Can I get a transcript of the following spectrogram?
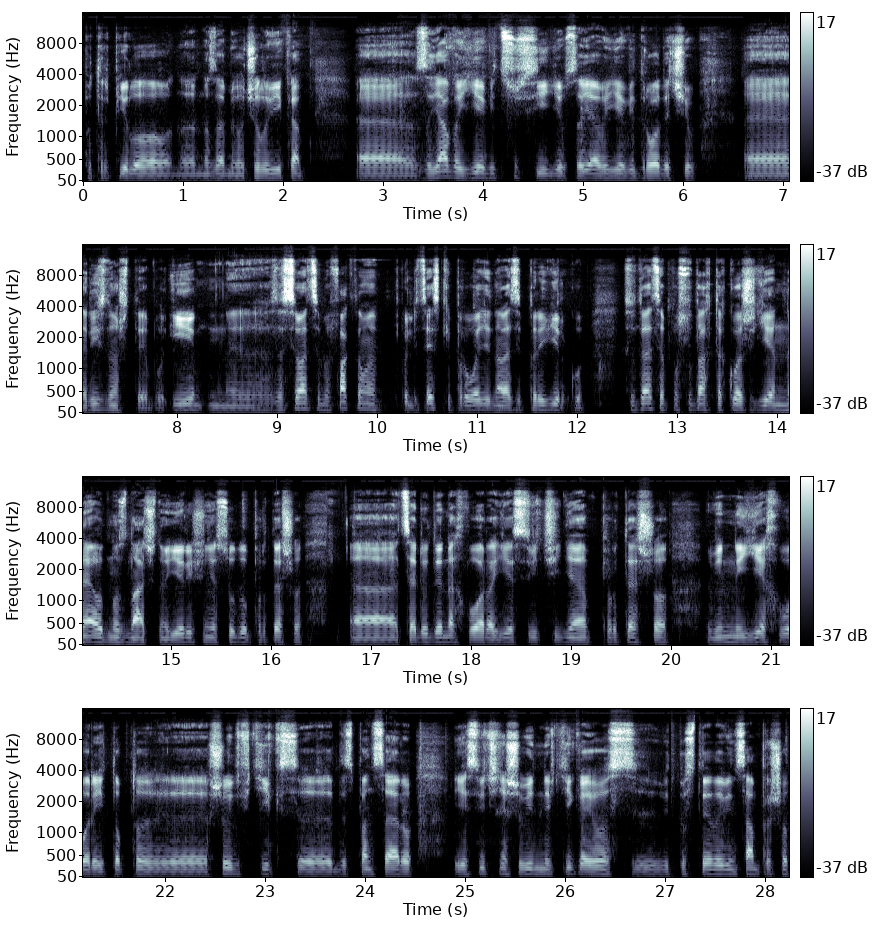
потерпілого, е, називаємо його чоловіка. Заяви є від сусідів, заяви є від родичів. Е, різного штибу. І е, за всіма цими фактами поліцейські проводять наразі перевірку. Ситуація по судах також є неоднозначною. Є рішення суду про те, що е, ця людина хвора, є свідчення про те, що він не є хворий, тобто що він втік з диспансеру. Є свідчення, що він не втік, а його відпустили, він сам прийшов.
